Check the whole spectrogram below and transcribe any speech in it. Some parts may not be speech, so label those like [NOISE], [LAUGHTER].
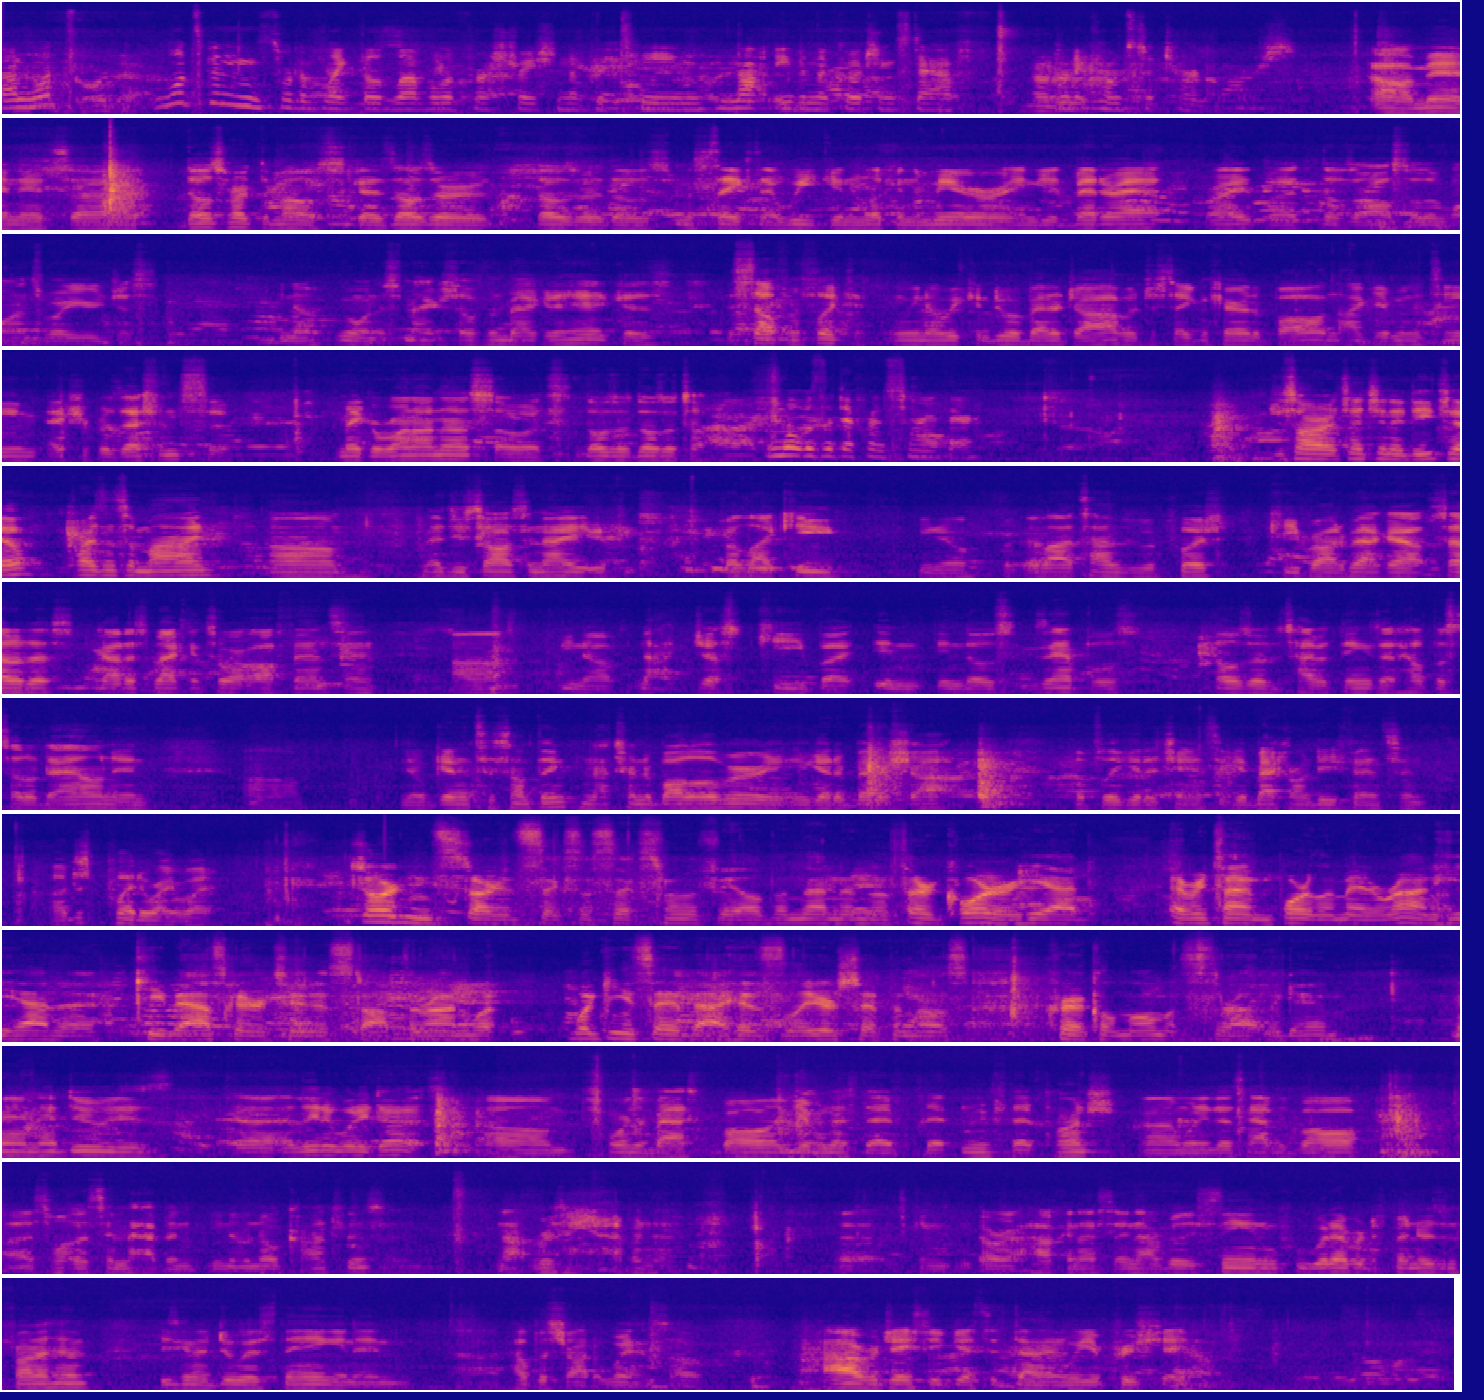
John, what's, what's been sort of like the level of frustration of the team, not even the coaching staff, when it comes to turnovers? Oh man, it's uh, those hurt the most because those are those are those mistakes that we can look in the mirror and get better at, right? But those are also the ones where you're just, you know, you want to smack yourself in the back of the head because it's self-inflicted. We know we can do a better job of just taking care of the ball and not giving the team extra possessions to make a run on us. So it's those are those are tough. And what was the difference tonight there? Just our attention to detail, presence of mind. Um, as you saw tonight, felt like he you know, a lot of times we would push. Key brought it back out, settled us, got us back into our offense, and um, you know, not just Key, but in in those examples, those are the type of things that help us settle down and um, you know get into something, not turn the ball over, and, and, get a better shot. Hopefully, get a chance to get back on defense and uh, just play the right way. Jordan started six of six from the field, and then in the third quarter, he had every time Portland made a run, he had a key basket or two to stop the run. What what can you say about his leadership in those critical moments throughout the game? Man, that dude is uh, a leader. What he does, um, scoring the basketball and giving us that that that punch uh, when he does have the ball. Uh, as well as him having you know no conscience and not really [LAUGHS] having a. Uh, or how can I say, not really seeing whatever defender's in front of him, he's going to do his thing and, and uh, help us try to win. So, however JC gets it done, we appreciate it.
